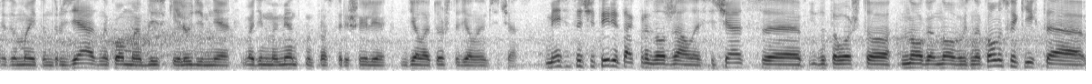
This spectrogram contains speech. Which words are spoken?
это мои там друзья, знакомые, близкие люди мне. В один момент мы просто решили делать то, что делаем сейчас. Месяца четыре так продолжалось. Сейчас э, из-за того, что много новых знакомств каких-то,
